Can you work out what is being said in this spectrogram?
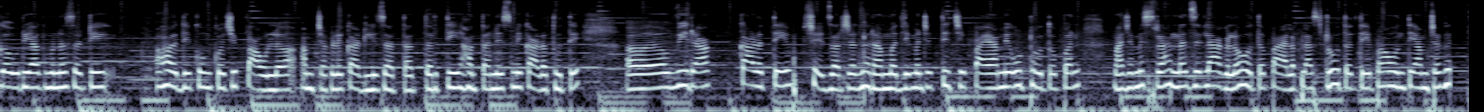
गौरी आगमनासाठी हळदी कुंकूची पावलं आमच्याकडे काढली जातात तर ती हातानेच मी काढत होते. विरा काढते शेजारच्या घरामधली म्हणजे तिचे पाय आम्ही उठवतो पण माझ्या मिस्टरांना जे लागलं होतं पायाला प्लास्टर होतं ते पाहून ती आमच्या घरी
